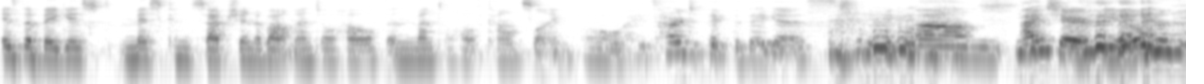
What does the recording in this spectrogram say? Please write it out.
is the biggest misconception about mental health and mental health counseling? Oh, it's hard to pick the biggest. um, You can share a few.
